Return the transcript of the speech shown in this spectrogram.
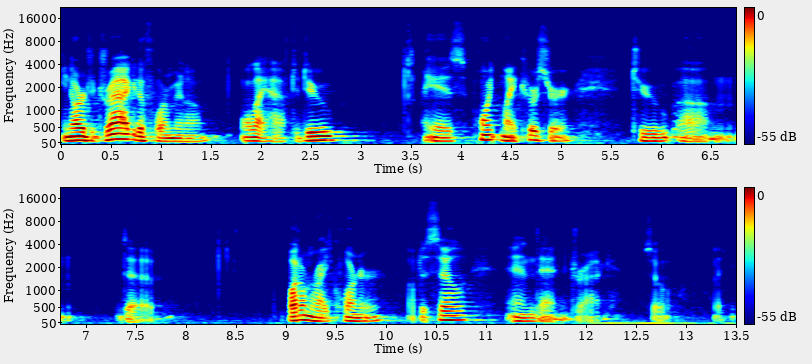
In order to drag the formula, all I have to do is point my cursor to um, the bottom right corner of the cell and then drag. So let me,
